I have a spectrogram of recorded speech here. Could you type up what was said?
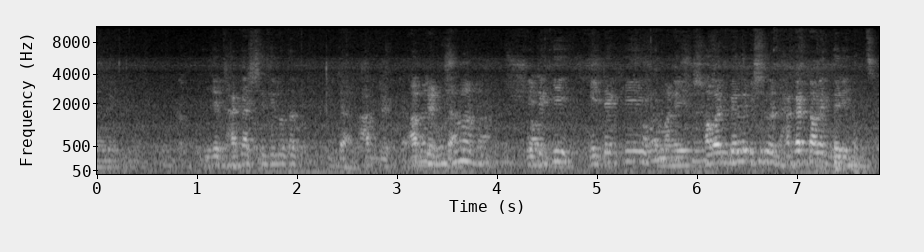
হবে যে ঢাকার শিথিলতা আপডেটটা এটা কি এটা কি মানে সবাই পেলে করে ঢাকারটা অনেক দেরি হচ্ছে।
